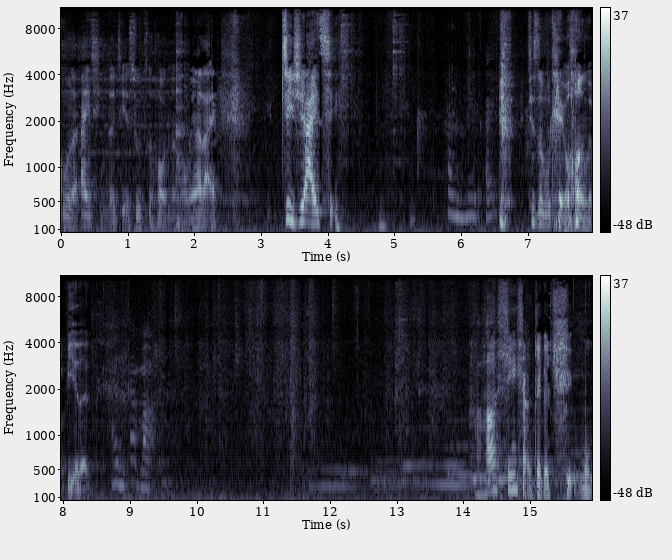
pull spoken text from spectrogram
过了爱情的结束之后呢，我们要来继续爱情，暗恋的爱情，就是不可以忘了别人。看干嘛？好好欣赏这个曲目，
